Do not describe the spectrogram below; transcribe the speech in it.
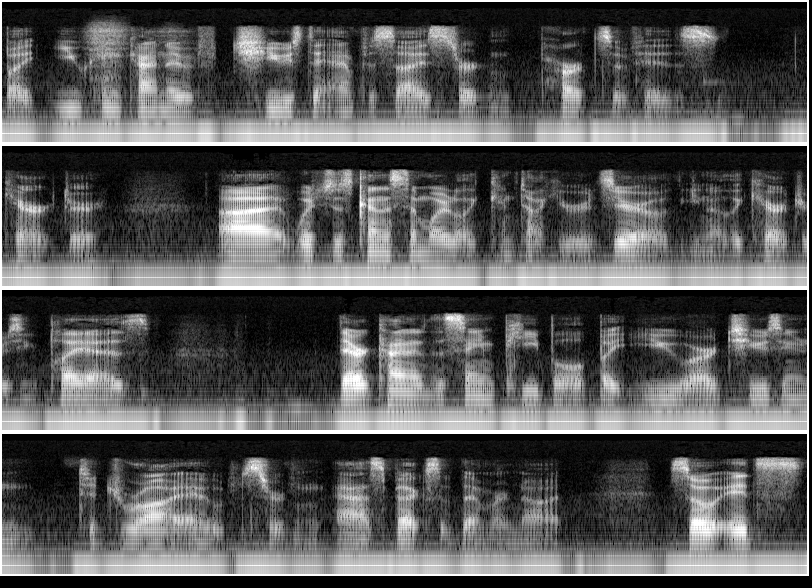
but you can kind of choose to emphasize certain parts of his character uh, which is kind of similar to like Kentucky Route Zero. You know, the characters you play as they're kind of the same people, but you are choosing to draw out certain aspects of them or not. So it's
